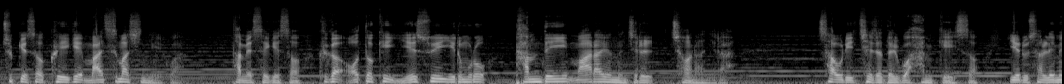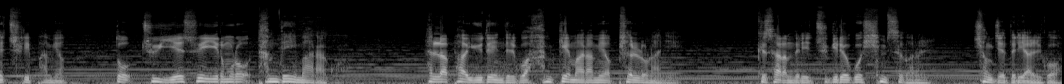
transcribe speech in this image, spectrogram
주께서 그에게 말씀하신 일과 담에색에서 그가 어떻게 예수의 이름으로 담대히 말하였는지를 전하니라. 사울이 제자들과 함께 있어 예루살렘에 출입하며 또 주 예수의 이름으로 담대히 말하고 헬라파 유대인들과 함께 말하며 변론하니 그 사람들이 죽이려고 힘쓰거늘 형제들이 알고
